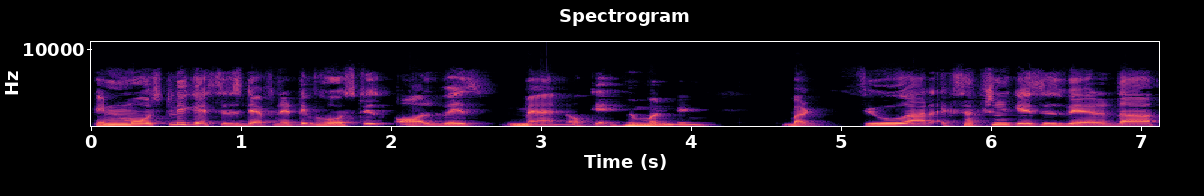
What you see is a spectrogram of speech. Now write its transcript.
In mostly cases definitive host is always man okay? Human being. But few are exceptional cases where the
